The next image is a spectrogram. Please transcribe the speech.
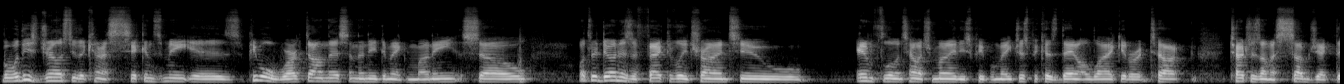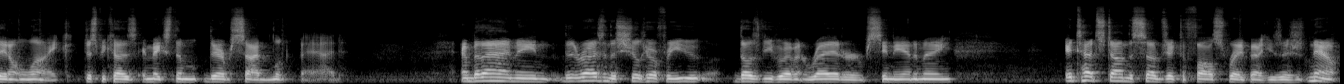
But what these journalists do that kind of sickens me is people worked on this and they need to make money. So what they're doing is effectively trying to influence how much money these people make just because they don't like it or it touches on a subject they don't like, just because it makes them their side look bad. And by that I mean the Rise of the Shield Hero. For you, those of you who haven't read or seen the anime, it touched on the subject of false rape accusations. Now,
